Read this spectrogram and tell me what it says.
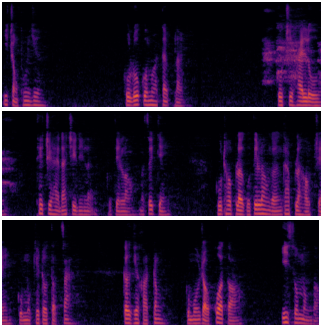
ít trọng phong dư. Cô lú cô mơ tập lại. Cô chỉ hai lù thế chỉ hai đã chỉ đi lại cô tiền lòng mà sẽ chè cô thâu lợ cô tiền lòng gần gặp là hậu chè cô một cái đồ tọt ra cơ kia khó trong cô muốn rậu qua tỏ. Ý số mong gọ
